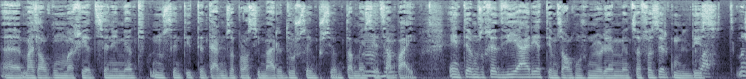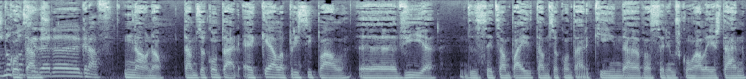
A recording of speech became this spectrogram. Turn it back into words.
eh, mais alguma rede de saneamento no sentido de tentarmos aproximar dos 100% também Sede Sampaio. Em termos de rede viária, temos alguns melhoramentos a fazer, como lhe disse. Claro. Mas não contamos- considera grave? não, não. Estamos a contar aquela principal eh, via de Seito Sampaio, estamos a contar que ainda avançaremos com ela este ano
